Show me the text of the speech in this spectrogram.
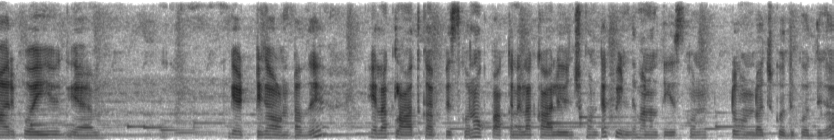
ఆరిపోయి గట్టిగా ఉంటుంది. ఇలా క్లాత్ కప్పేసుకొని ఒక పక్కన ఇలా ఖాళీ ఉంచుకుంటే పిండి మనం తీసుకుంటూ ఉండొచ్చు కొద్ది కొద్దిగా.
